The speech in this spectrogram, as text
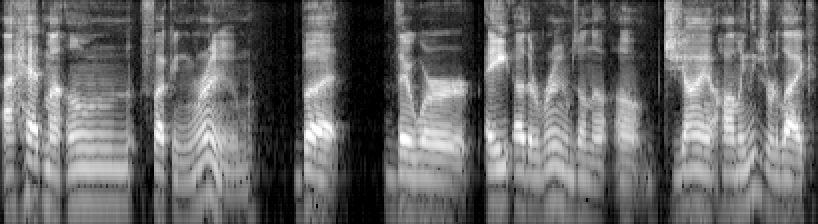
I had my own fucking room, but there were eight other rooms on the um, giant hall. I mean, these were like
